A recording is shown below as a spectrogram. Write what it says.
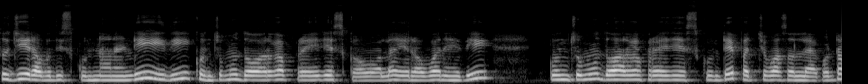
సుజీ రవ్వ తీసుకుంటున్నానండి. ఇది కొంచెము దోరగా ఫ్రై చేసుకోవాలి. ఈ రవ్వ అనేది కొంచెము దోరగా ఫ్రై చేసుకుంటే పచ్చివాసన లేకుండా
